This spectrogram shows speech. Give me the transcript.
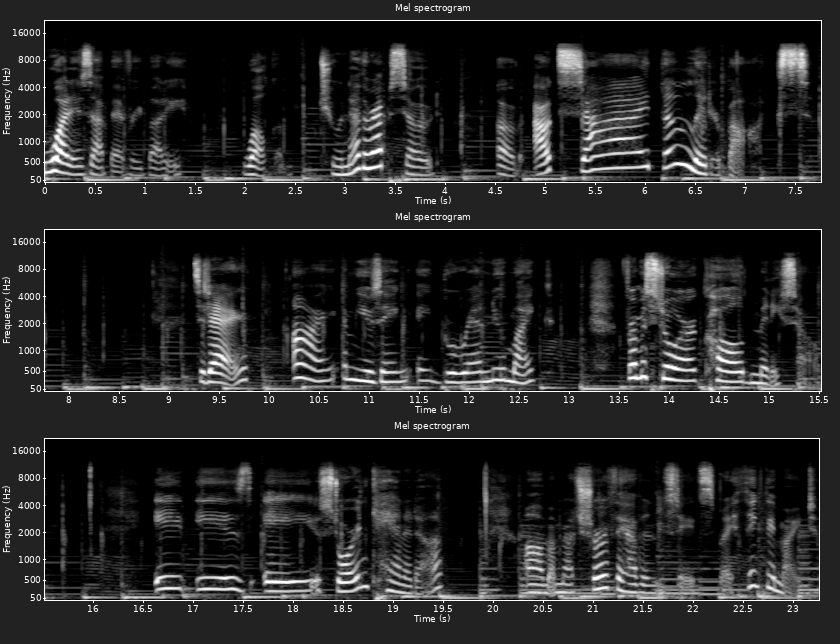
What is up, everybody? Welcome to another episode of Outside the Litter Box. Today, I am using a brand new mic from a store called Miniso. It is a store in Canada. Um, I'm not sure if they have it in the States, but I think they might.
